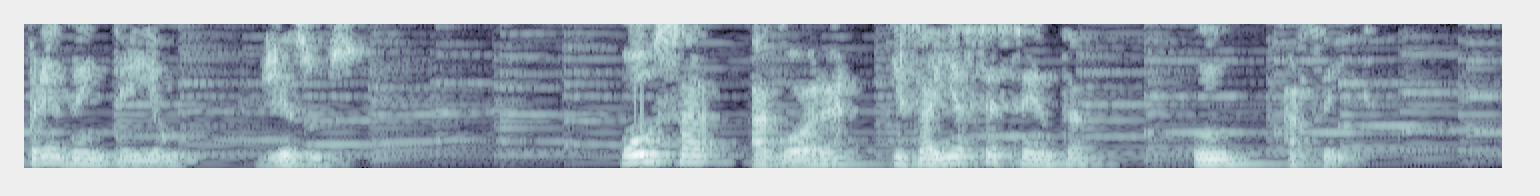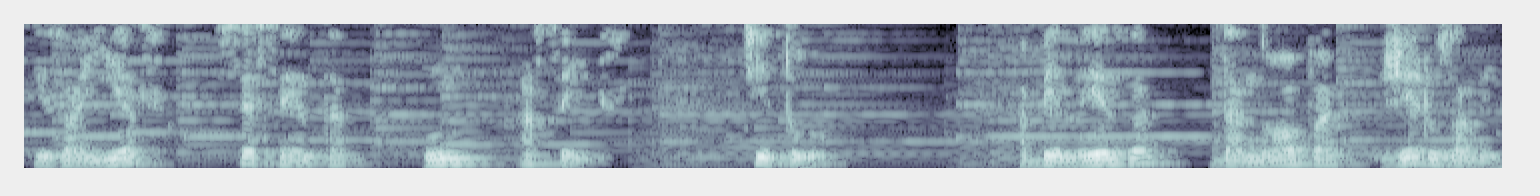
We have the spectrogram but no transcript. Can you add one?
presenteiam Jesus. Ouça agora Isaías 60, 1 a 6. Isaías 60, 1 a 6. Título: A beleza da Nova Jerusalém.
